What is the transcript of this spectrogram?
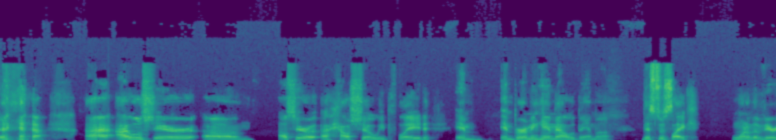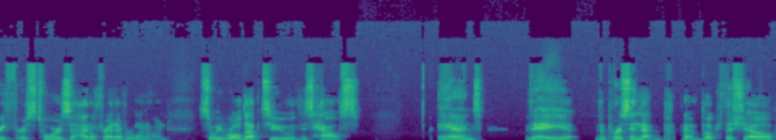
yeah, I I will share um I'll share a, a house show we played in in Birmingham, Alabama. This was like one of the very first tours that Idle Threat ever went on. So we rolled up to this house and they the person that booked the show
